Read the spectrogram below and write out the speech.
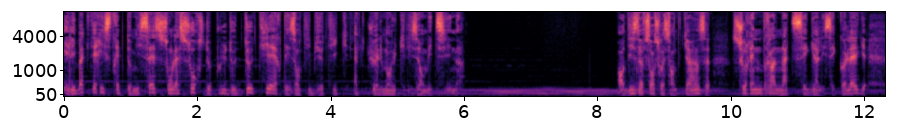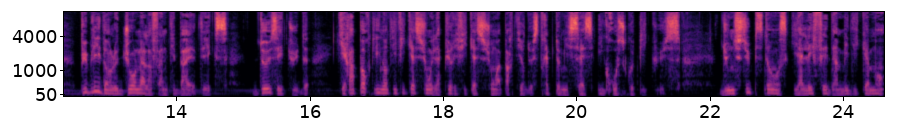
Et les bactéries Streptomyces sont la source de plus de deux tiers des antibiotiques actuellement utilisés en médecine. En 1975, Surendra Nath Segal et ses collègues publient dans le Journal of Antibiotics deux études qui rapportent l'identification et la purification à partir de Streptomyces hygroscopicus, d'une substance qui a l'effet d'un médicament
